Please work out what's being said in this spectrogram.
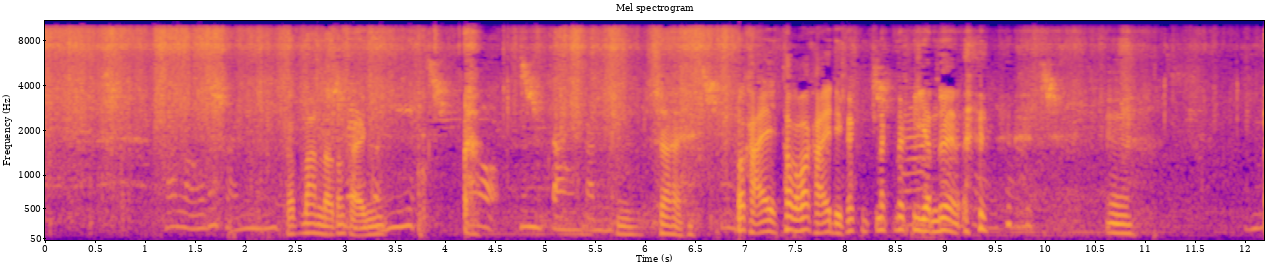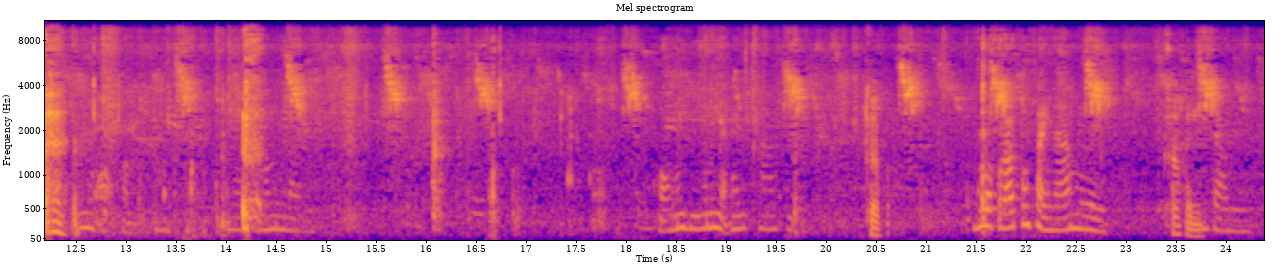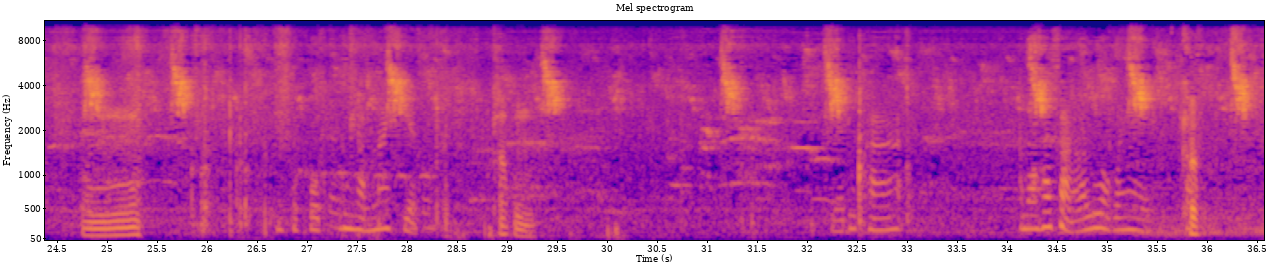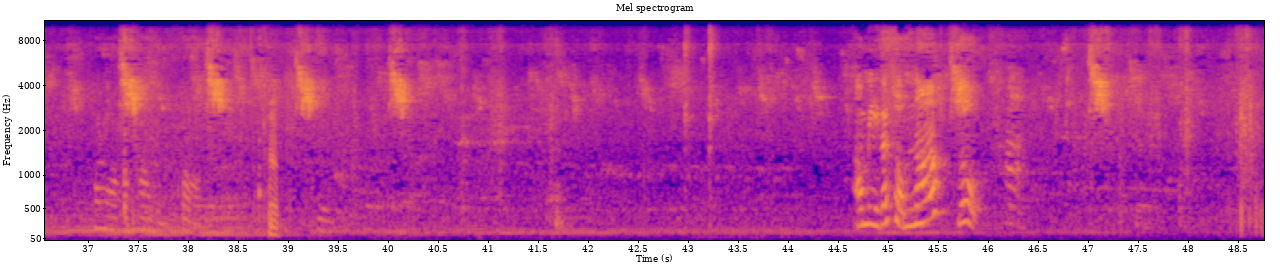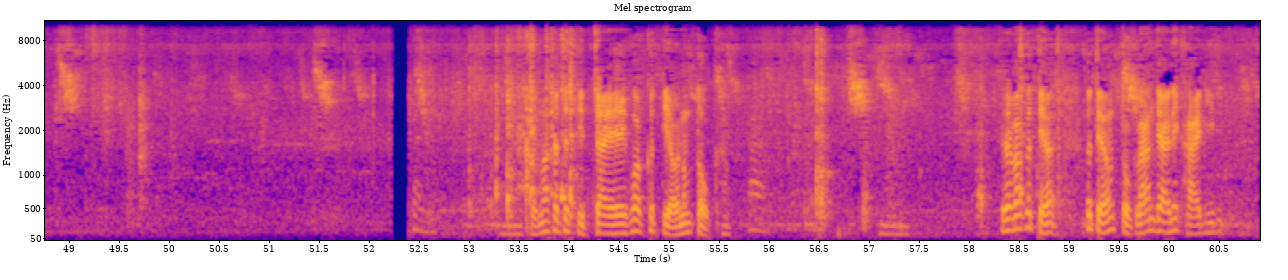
ถ้าเราต้องขายอย่างนี้ครับบ้านเราต้องขายอย่างแพนี้กว่าก็ไม่มีตังค์กันอืมใช่เพราะขายเท่ากับว่าขายเด็กนักนักนักเรียนด้วยใช่ใช่ใช่เออ ยิ่งออกก่อนเนี่ยมันมีอะไรของไม่ดีก็ไม่อยากให้ลูกค้ากิน ครับ ลวกแล้ว ต้องใส่น้ำเลยครับผมที่ดำอ๋อมีสะโพกต้มยำน่าเกลียดครับผมเดี๋ยวลูกค้าเอาน้องเขาสั่งแล้วลวกไว้ไงครับเขารอกะเพราหมูกรอบครับเอาหมี่ผสมเนาะลูก ใส่ ส่ วนมากก็จะติดใจพวกก๋วยเตี๋ยวน้ำตกครับอะแต่ว่าก๋วยเตี๋ยวก๋วยเตี๋ยวน้ำตกร้านยายนี่ขายดี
